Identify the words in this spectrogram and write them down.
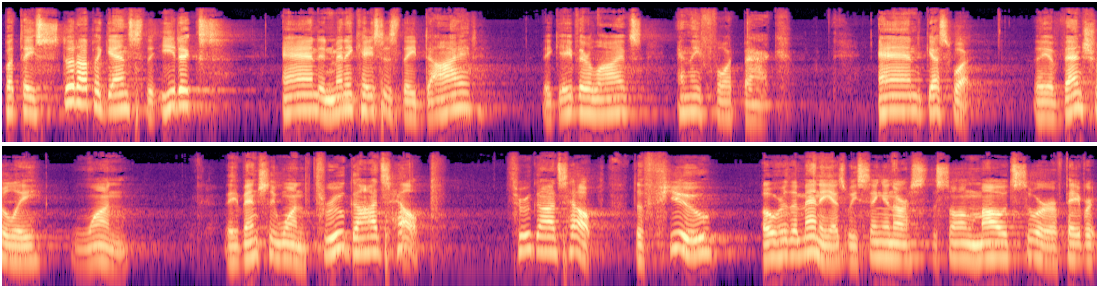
but they stood up against the edicts, and in many cases, they died, they gave their lives, and they fought back. And guess what? They eventually won. They eventually won through God's help through God's help, the few over the many, as we sing in our, the song Ma'oz Tzur, our favorite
